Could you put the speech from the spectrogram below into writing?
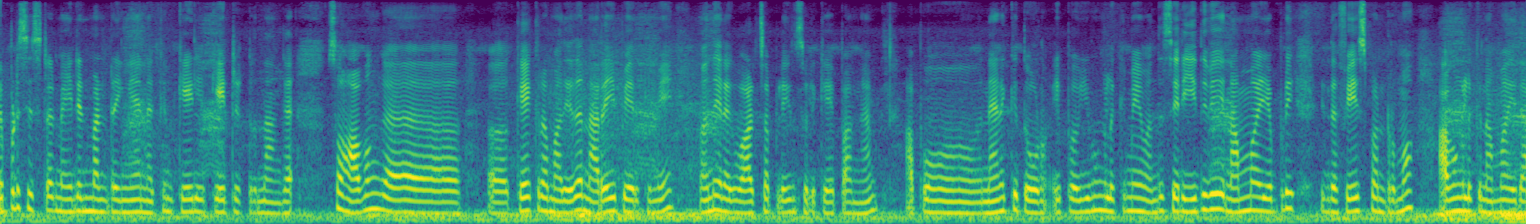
எப்படி சிஸ்டர் மெயின்டைன் பண்ணுறீங்க எனக்குன்னு கேள்வி கேட்டுட்டு இருந்தாங்க. ஸோ அவங்க கேட்குற மாதிரி தான் நிறைய பேருக்குமே வந்து எனக்கு வாட்ஸ்அப்லேயும் சொல்லி கேட்பாங்க. அப்போது நினைக்க தோணும். இப்போ இவங்களுக்குமே வந்து சரி இதுவே நம்ம எப்படி இந்த ஃபேஸ் பண்ணுறோமோ அவங்களுக்கு நம்ம இதை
